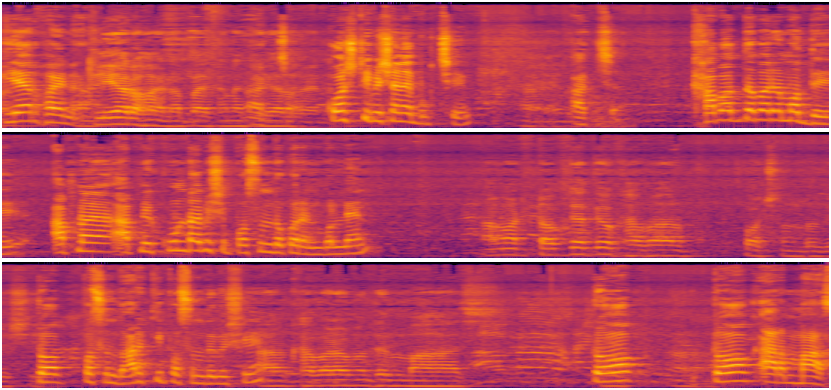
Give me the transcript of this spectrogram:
ক্লিয়ার হয় না? ক্লিয়ার হয় না পায়খানা ক্লিয়ার আচ্ছা হয় না। কনস্টিপেশনে ভুগছে? হ্যাঁ, আচ্ছা খাবার দাবারের মধ্যে আপনার আপনি কোনটা বেশি পছন্দ করেন বললেন? আমার টক জাতীয় খাবার পছন্দ বেশি। টক পছন্দ আর কি পছন্দ বেশি? আর খাবারের মধ্যে মাছ। টক টক আর মাছ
